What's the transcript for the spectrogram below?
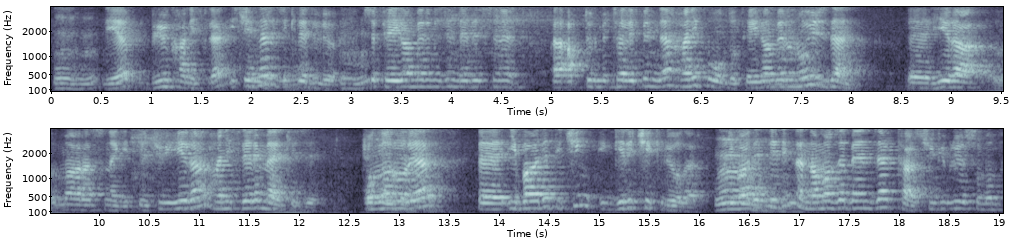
Hı hı. diye büyük Hanifler isimler mesela? zikrediliyor. Hı hı. İşte peygamberimizin dedesinin e, Abdülmuttalib'in de Hanif oldu. Peygamberin o yüzden e, Hira mağarasına gitti. Çünkü Hira Haniflerin merkezi. Çok Onlar enteresan. oraya e, ibadet için geri çekiliyorlar. Hmm. İbadet dediğimde namaza benzer tarz. Çünkü biliyorsun bu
